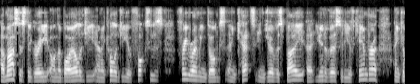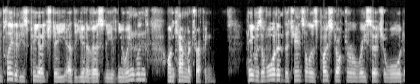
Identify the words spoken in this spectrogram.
a master's degree on the biology and ecology of foxes, free-roaming dogs and cats in Jervis Bay at University of Canberra, and completed his PhD at the University of New England on camera trapping. He was awarded the Chancellor's Postdoctoral Research Award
